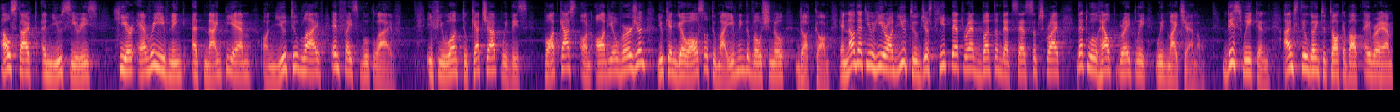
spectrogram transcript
I'll start a new series here every evening at 9 p.m. on YouTube Live and Facebook Live. If you want to catch up with this podcast on audio version, you can go also to myeveningdevotional.com. And now that you're here on YouTube, just hit that red button that says subscribe. That will help greatly with my channel. This weekend, I'm still going to talk about Abraham.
